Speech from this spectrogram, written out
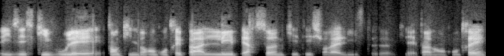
et il faisait ce qu'il voulait tant qu'il ne rencontrait pas les personnes qui étaient sur la liste euh, qu'il n'avait pas rencontrées.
